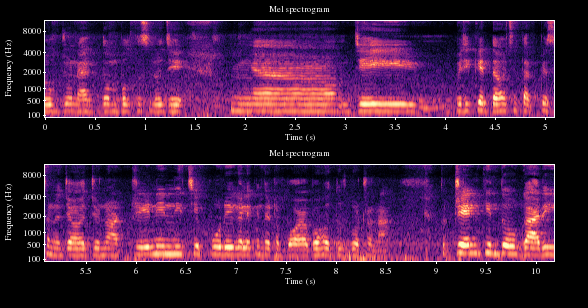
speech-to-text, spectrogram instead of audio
লোকজন একদম বলতেছিল যে যেই ব্যারিকেড দেওয়া হচ্ছে তার পেছনে যাওয়ার জন্য। আর ট্রেনের নিচে পড়ে গেলে কিন্তু একটা ভয়াবহ দুর্ঘটনা। তো ট্রেন কিন্তু গাড়ি,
